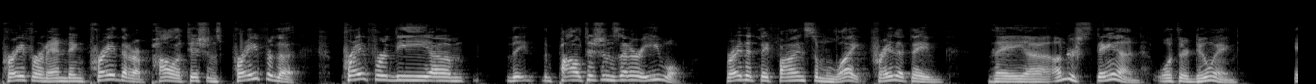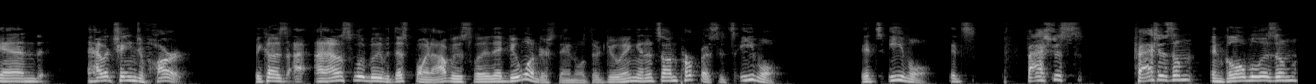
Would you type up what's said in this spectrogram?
Pray for an ending. Pray that our politicians pray for the pray for the um, the the politicians that are evil. Pray that they find some light. Pray that they they uh, understand what they're doing and have a change of heart. Because I, I honestly believe at this point, obviously, they do understand what they're doing, and it's on purpose. It's evil. It's evil. It's fascist fascism and globalism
